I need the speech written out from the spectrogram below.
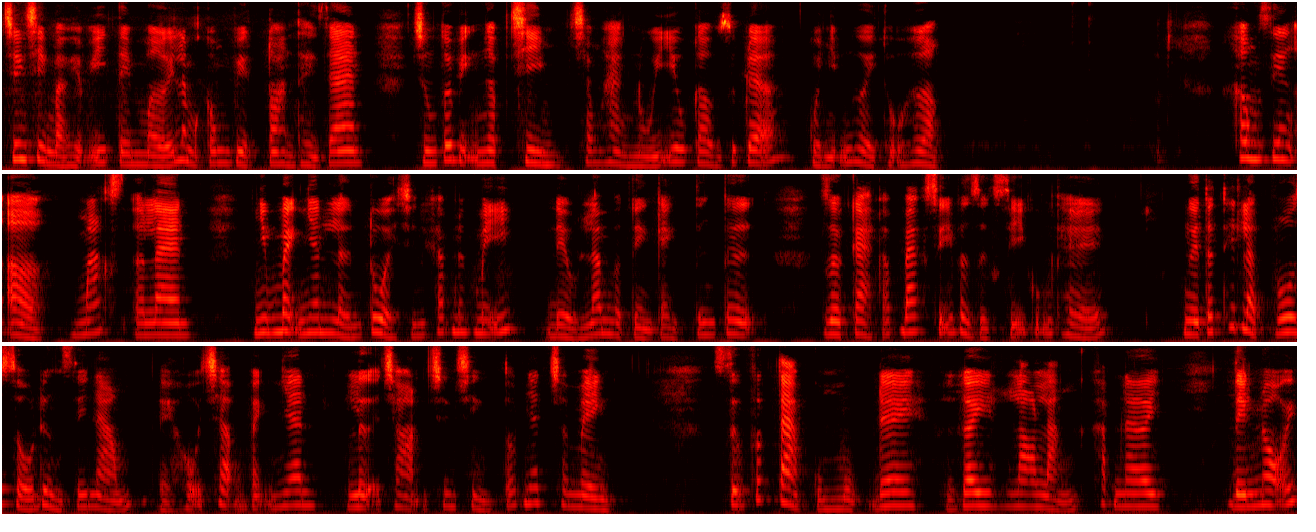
Chương trình bảo hiểm y tế mới là một công việc toàn thời gian. Chúng tôi bị ngập chìm trong hàng núi yêu cầu giúp đỡ của những người thụ hưởng. Không riêng ở Max Erland, những bệnh nhân lớn tuổi trên khắp nước Mỹ đều lâm vào tình cảnh tương tự, rồi cả các bác sĩ và dược sĩ cũng thế. Người ta thiết lập vô số đường dây nóng để hỗ trợ bệnh nhân lựa chọn chương trình tốt nhất cho mình. Sự phức tạp của mục D gây lo lắng khắp nơi. Đến nỗi,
